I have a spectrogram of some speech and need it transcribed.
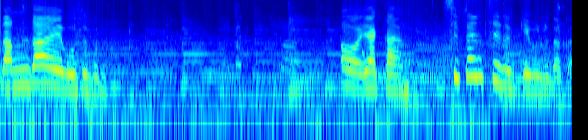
남자의 모습으로. 어 약간 10cm 느낌으로다가.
